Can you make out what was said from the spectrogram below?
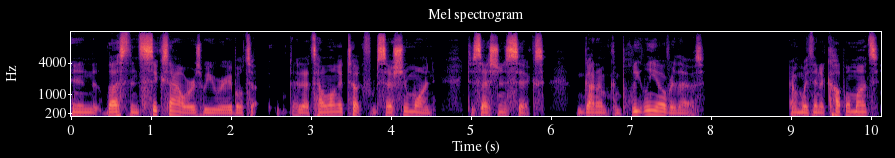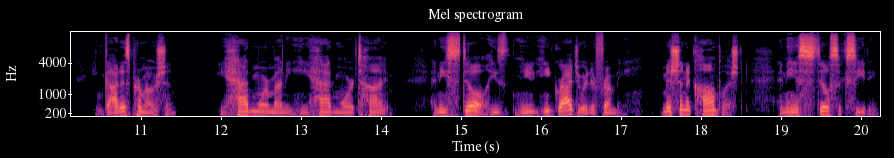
In less than six hours, we were able to, that's how long it took from session one to session six. We got him completely over those. And within a couple months, he got his promotion. He had more money. He had more time. And he's still, he's, he, he graduated from me. Mission accomplished. And he is still succeeding.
